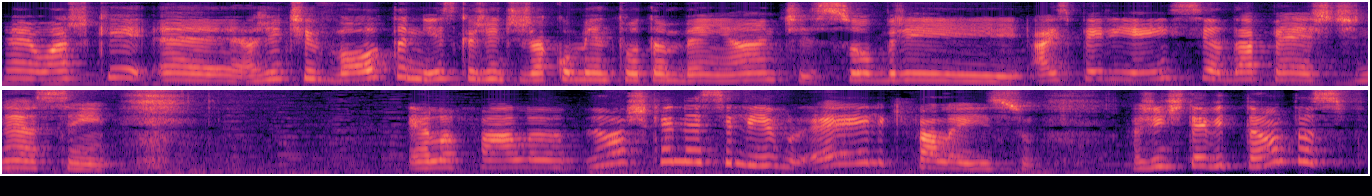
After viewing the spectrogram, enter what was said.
É, eu acho que é, a gente volta nisso que a gente já comentou também antes sobre a experiência da peste, né? Assim, ela fala, eu acho que é nesse livro, é ele que fala isso. A gente teve tantas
